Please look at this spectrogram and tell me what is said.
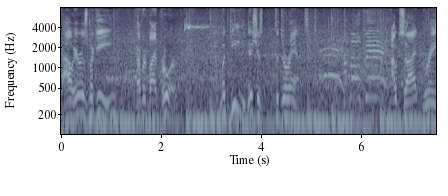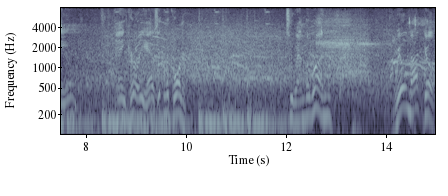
Now here is McGee, covered by Brewer. McGee dishes to Durant. Outside, Green. And Curry has it in the corner. To end the run. Will not go.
